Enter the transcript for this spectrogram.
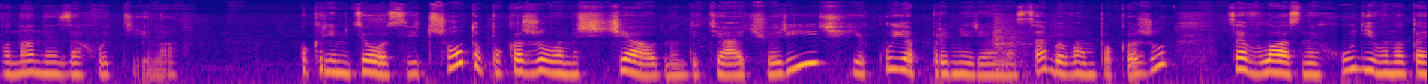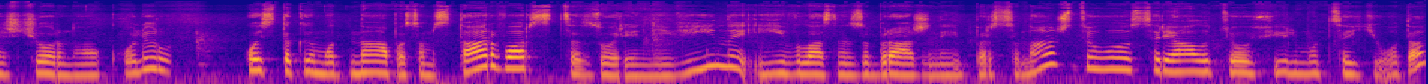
вона не захотіла. Окрім цього світшоту, покажу вам ще одну дитячу річ, яку я приміряю на себе, вам покажу. Це власне худі, воно теж чорного кольору. Ось таким от написом Star Wars, це зоряні війни, і, власне, зображений персонаж цього серіалу, цього фільму це Йода.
